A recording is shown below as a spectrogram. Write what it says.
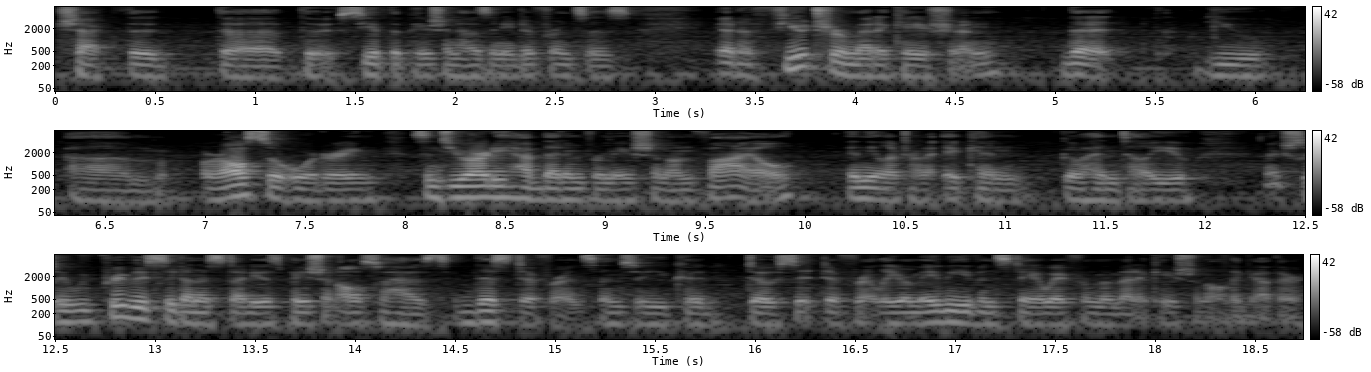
check the, the, the see if the patient has any differences in a future medication that you um, are also ordering, since you already have that information on file in the electronic, it can go ahead and tell you, actually, we've previously done a study, this patient also has this difference, and so you could dose it differently or maybe even stay away from a medication altogether.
